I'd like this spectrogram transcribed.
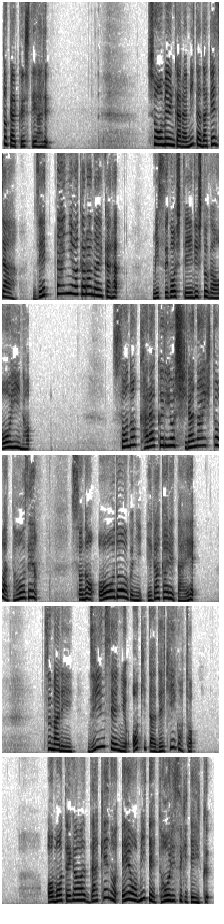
と隠してある。正面から見ただけじゃ絶対にわからないから見過ごしている人が多いの。そのからくりを知らない人は当然、その大道具に描かれた絵、つまり人生に起きた出来事、表側だけの絵を見て通り過ぎていく。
